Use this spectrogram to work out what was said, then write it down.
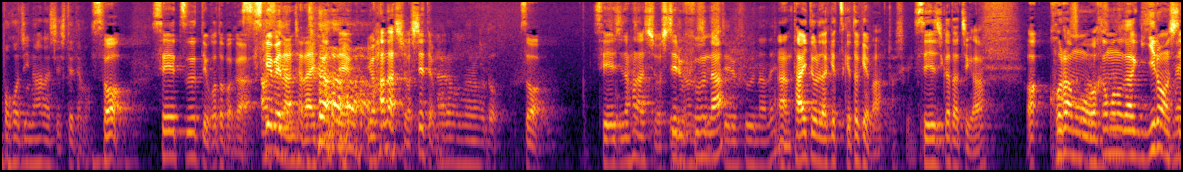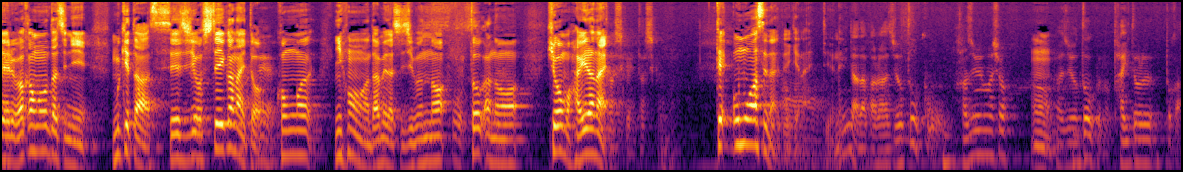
ポコチンの話してても。そう。精通っていう言葉がスケベなんじゃないかっていう話をしてても。なるほどなるほど。そう。政治の話をしてる風なしてる風なね。あのタイトルだけつけとけば。確かに。政治家たちがあこれはもう若者が議論している若者たちに向けた政治をしていかないとね。今後日本はダメだし自分のとあの票も入らない。っ確かに確かに。て思わせないといけないっていうね。みんなだからラジオトークを始めましょう。ん。うラジオトークのタイトルとか。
